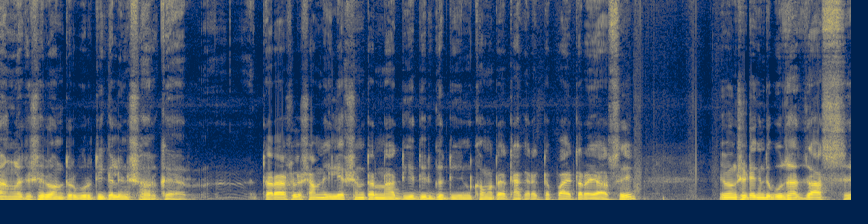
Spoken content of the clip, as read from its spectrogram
বাংলাদেশের অন্তর্বর্তীকালীন সরকার। তারা আসলে সামনে ইলেকশনটা না দিয়ে দীর্ঘদিন ক্ষমতায় থাকার একটা পায়তারায় আছে এবং সেটা কিন্তু বোঝা যাচ্ছে।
